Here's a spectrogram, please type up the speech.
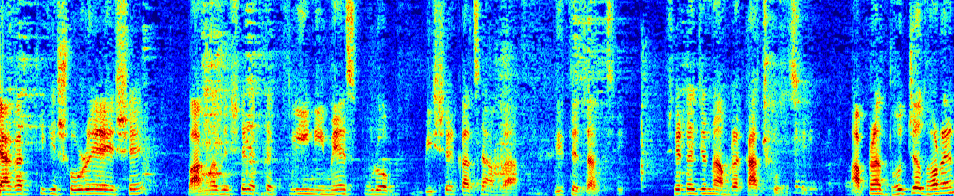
জায়গার থেকে সরে এসে বাংলাদেশের একটা ক্লিন ইমেজ পুরো বিশ্বের কাছে আমরা দিতে চাচ্ছি। সেটার জন্য আমরা কাজ করছি। আপনারা ধৈর্য ধরেন।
